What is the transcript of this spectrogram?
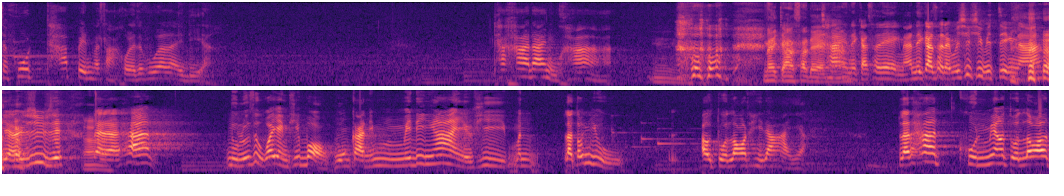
จะพูดถ้าเป็นภาษาคนเราจะพูดอะไรดีอะถ้าฆ่าได้หนูฆ่า อืมในการแสดงนะใช่ในการแสดงนะในการแสดงไม่ใช่ชีวิตจริงนะ อย่าไม่ใช่ชีวิตจริงอ่า แต่ถ้าหนูรู้สึกว่าอย่างที่บอกวงการนี้มันไม่ได้ง่ายอะพี่มันเราต้องอยู่เอาตัวรอดให้ได้อะแล้วถ้าคุณไม่เอาตัวรอด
